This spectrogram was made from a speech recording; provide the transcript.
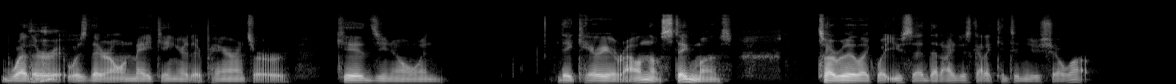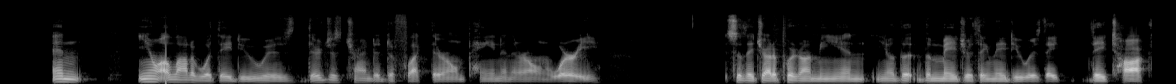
whether hmm it was their own making or their parents or kids, you know, and they carry around those stigmas. So I really like what you said that I just got to continue to show up. And you know, a lot of what they do is they're just trying to deflect their own pain and their own worry. So they try to put it on me and you know the the major thing they do is they they talk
